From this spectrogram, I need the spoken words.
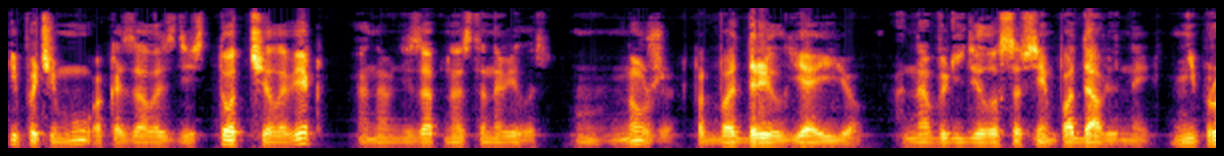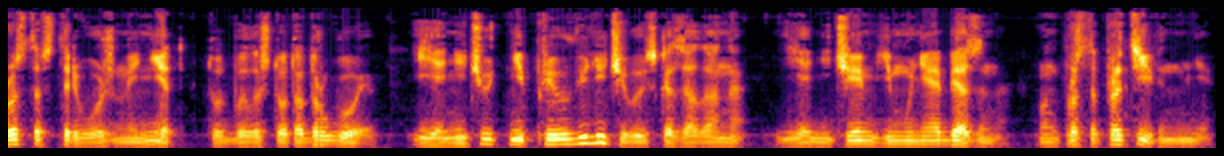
и почему оказалась здесь. Тот человек...» Она внезапно остановилась. «Ну же», — подбодрил я ее. Она выглядела совсем подавленной. Не просто встревоженной, нет, тут было что-то другое. «Я ничуть не преувеличиваю», — сказала она. «Я ничем ему не обязана. Он просто противен мне.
